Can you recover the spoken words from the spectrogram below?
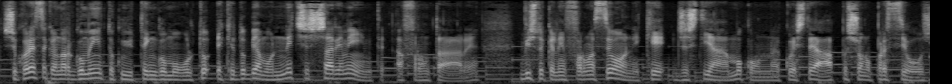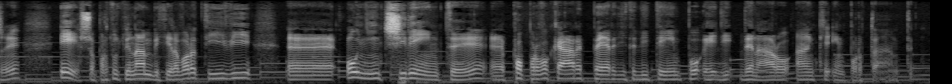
Sicurezza che è un argomento a cui tengo molto e che dobbiamo necessariamente affrontare, visto che le informazioni che gestiamo con queste app sono preziose e soprattutto in ambiti lavorativi eh, ogni incidente eh, può provocare perdite di tempo e di denaro anche importante.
